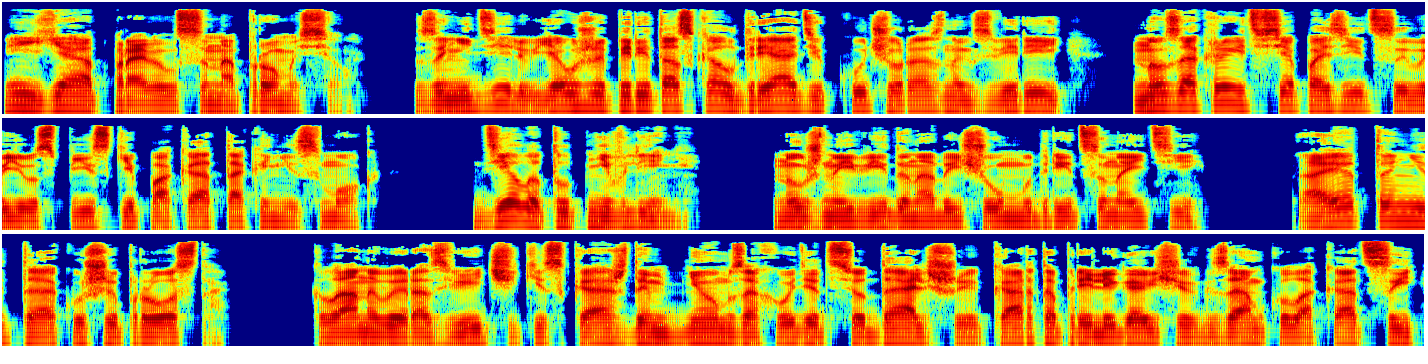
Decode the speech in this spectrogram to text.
и я отправился на промысел. За неделю я уже перетаскал дряди кучу разных зверей, но закрыть все позиции в ее списке пока так и не смог. Дело тут не в лени. Нужные виды надо еще умудриться найти. А это не так уж и просто. Клановые разведчики с каждым днем заходят все дальше, и карта прилегающих к замку локаций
